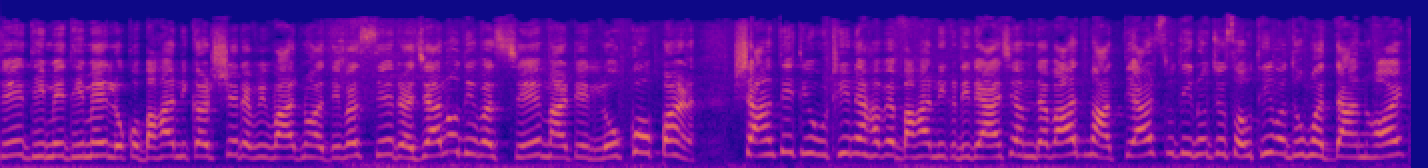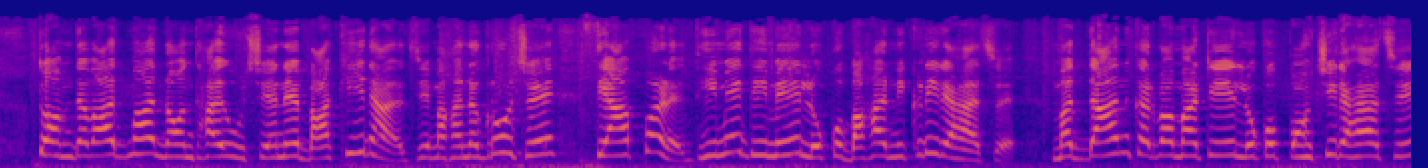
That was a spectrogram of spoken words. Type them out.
છે. ધીમે ધીમે લોકો બહાર નીકળશે. રવિવારનો આ દિવસ છે. રજાનો દિવસ છે. માટે લોકો પણ શાંતિથી ઉઠીને હવે બહાર નીકળી રહ્યા છે. અમદાવાદમાં અત્યાર સુધીનું જો સૌથી વધુ મતદાન હોય તો અમદાવાદમાં નોંધાયું છે અને બાકીના જે મહાનગરો છે, ત્યાં પણ ધીમે ધીમે લોકો બહાર નીકળી રહ્યા છે. મતદાન કરવા માટે લોકો પહોંચી રહ્યા છે.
